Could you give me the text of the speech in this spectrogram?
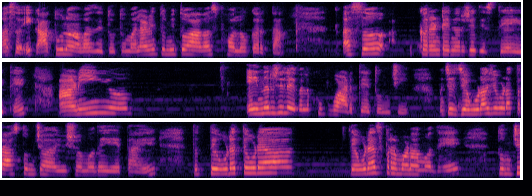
असं एक आतून आवाज येतो तुम्हाला आणि तुम्ही तो आवाज फॉलो करता. असं करंट एनर्जी दिसते इथे. आणि एनर्जी लेवल खूप वाढते तुमची. म्हणजे जेवढा जेवढा त्रास तुमच्या आयुष्यामध्ये येत आहे तर तेवढ्या तेवढ्या तेवढ्याच प्रमाणामध्ये तुमची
